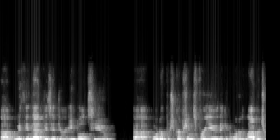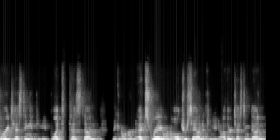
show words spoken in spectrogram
Uh, within that visit, they're able to uh, order prescriptions for you. They can order laboratory testing if you need blood tests done. They can order an x ray or an ultrasound if you need other testing done.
